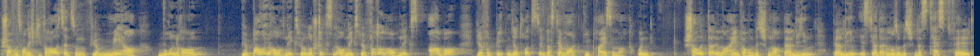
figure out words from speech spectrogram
schaffen zwar nicht die Voraussetzungen für mehr Wohnraum, wir bauen auch nichts, wir unterstützen auch nichts, wir fördern auch nichts, aber wir verbieten dir trotzdem, dass der Markt die Preise macht. Und schaut da immer einfach ein bisschen nach Berlin. Berlin ist ja da immer so ein bisschen das Testfeld.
